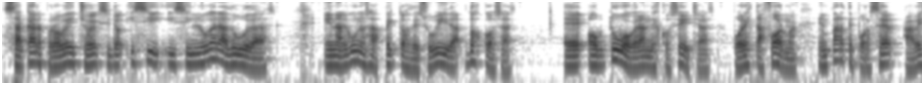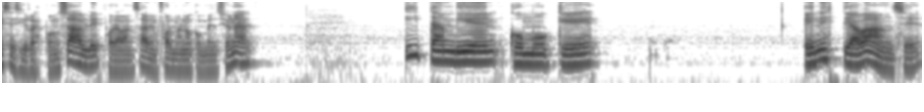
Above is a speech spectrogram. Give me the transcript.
Sacar provecho, éxito y sí, y sin lugar a dudas, en algunos aspectos de su vida, dos cosas. Eh, obtuvo grandes cosechas por esta forma, en parte por ser a veces irresponsable, por avanzar en forma no convencional, y también como que en este avance,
